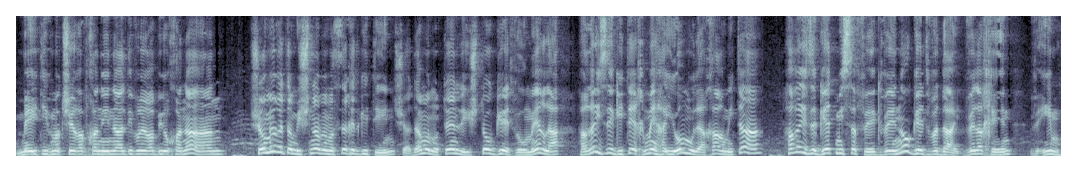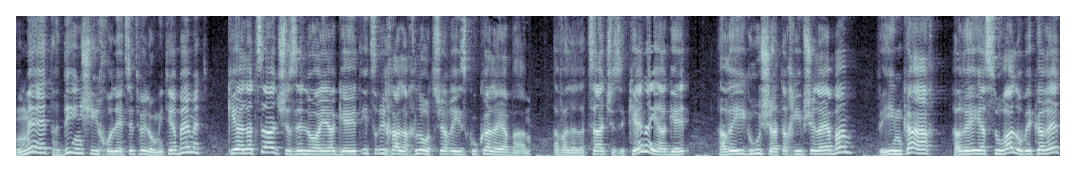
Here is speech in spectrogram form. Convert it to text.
מיטיב מקשה רב חנינא על דברי רבי יוחנן, שאומרת המשנה במסכת גיטין, שאדם הנותן לאשתו גט ואומר לה, הרי זה גיתך מהיום ולאחר מיתה, הרי זה גט מספק ואינו גט ודאי, ולכן, ואם הוא מת, הדין שהיא חולצת ולא מתייבמת. כי על הצד שזה לא היה גט, היא צריכה לחלוץ שהרי היא זקוקה ליבם, אבל על הצד שזה כן היה גט, הרי היא גרושת אחיו של היבם. ואם כך, הרי היא אסורה לו בכרת,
